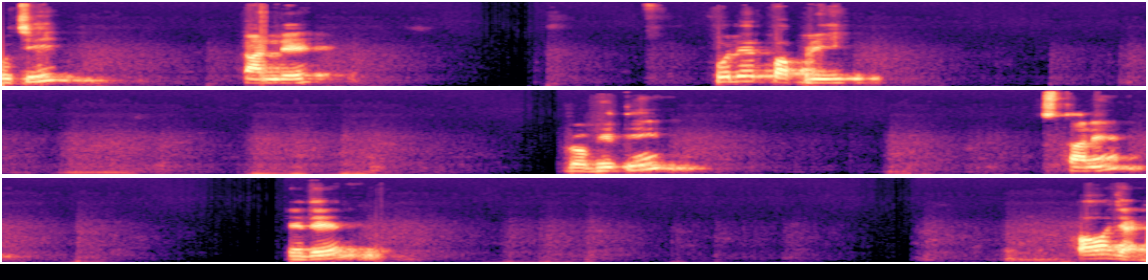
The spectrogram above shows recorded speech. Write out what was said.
কচি কাণ্ডে ফুলের পাপড়ি প্রভৃতি স্থানে এদের পাওয়া যায়।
